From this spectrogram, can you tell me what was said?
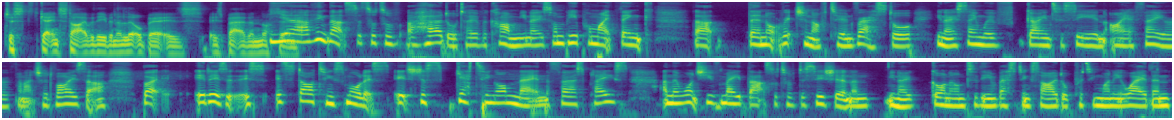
just getting started with even a little bit is is better than nothing. Yeah, I think that's a sort of a hurdle to overcome. You know, some people might think that they're not rich enough to invest, or, you know, same with going to see an IFA or a financial advisor. But it is it's it's starting small it's it's just getting on there in the first place and then once you've made that sort of decision and you know gone on to the investing side or putting money away then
